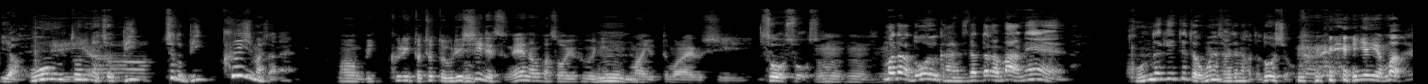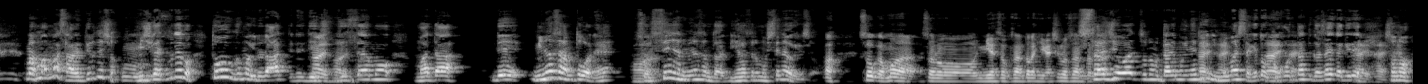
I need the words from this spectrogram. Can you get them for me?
いや、本当にね、ちょっとびっ、ちょっとびっくりしましたね。まあ、びっくりと、ちょっと嬉しいですね。なんかそういう風に、うんまあ言ってもらえるし。そうそうそう。うんうんうん。まあだからどういう感じだったか、まあね、こんだけ言ってたら応援されてなかったらどうしよう。いやいや、まあ、まあまあまあされてるでしょ。うん短い。でも、トークもいろいろあってね、で、はいはい実際もまた、で、皆さんとはね、はいその出演者の皆さんとはリハーサルもしてないわけですよ。あ、そうか、まあ、その、宮迫さんとか東野さんとか。スタジオはその誰もいない時に見ましたけど、はいはいここに立ってくださいだけで、はいはいその、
